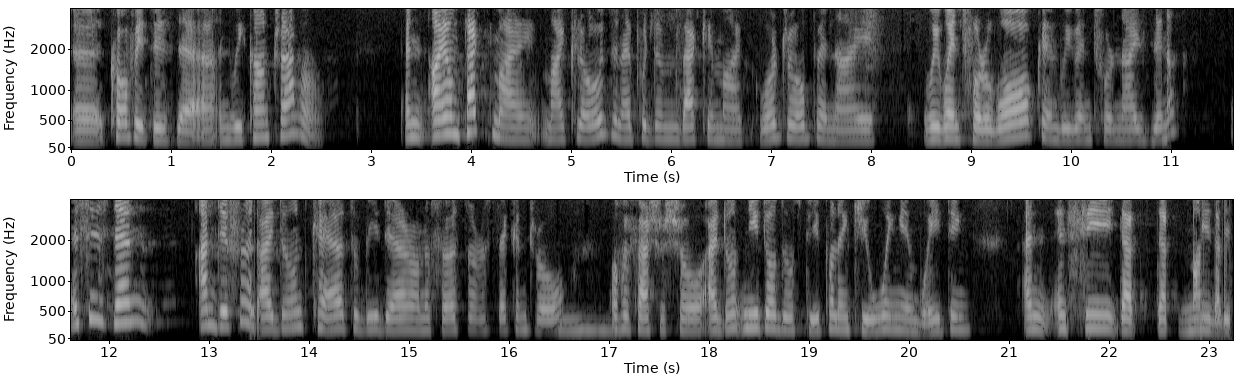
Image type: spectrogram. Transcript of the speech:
uh, COVID is there and we can't travel. And I unpacked my, my clothes and I put them back in my wardrobe and I we went for a walk and we went for a nice dinner. And since then I'm different. I don't care to be there on a first or a second row of a fashion show. I don't need all those people and queuing and waiting and, and see that, that money that is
